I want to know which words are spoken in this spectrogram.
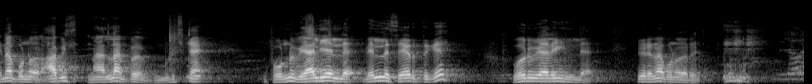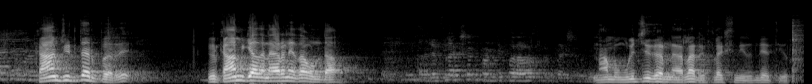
என்ன பண்ணுவார்? ஆஃபீஸ் நான் எல்லாம் இப்போ முடிச்சிட்டேன். இப்போ ஒன்றும் வேலையே இல்லை. வெளில செய்கிறதுக்கு ஒரு வேலையும் இல்லை. இவர் என்ன பண்ணுவார்? காமிச்சிட்டு தான் இருப்பார். இவர் காமிக்காத நேரம்னு ஏதாவது உண்டா? நாம் முழிச்சிருக்கிற நேரம்லாம் ரிஃப்ளெக்ஷன் இருந்தே தீரும்.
